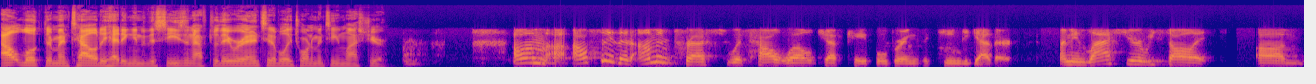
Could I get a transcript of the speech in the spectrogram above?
outlook, their mentality heading into the season after they were an NCAA tournament team last year? Um, I'll say that I'm impressed with how well Jeff Capel brings a team together. I mean, last year we saw it. Um,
